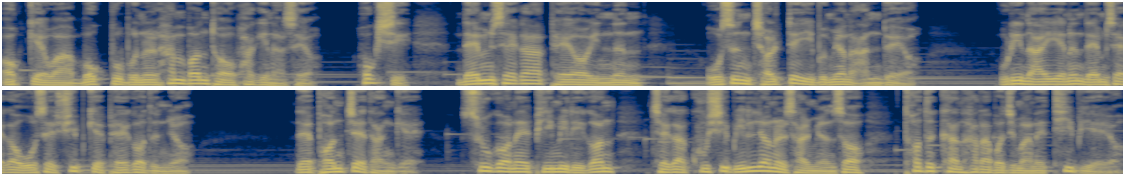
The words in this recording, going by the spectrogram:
어깨와 목 부분을 한 번 더 확인하세요. 혹시 냄새가 배어 있는 옷은 절대 입으면 안 돼요. 우리 나이에는 냄새가 옷에 쉽게 배거든요. 네 번째 단계, 수건의 비밀이건 제가 91년을 살면서 터득한 할아버지만의 팁이에요.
